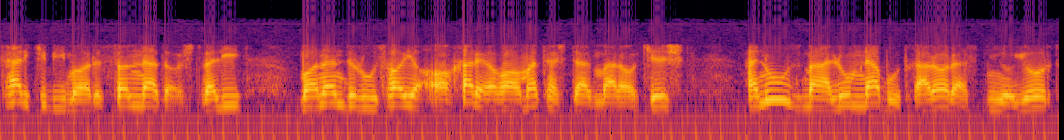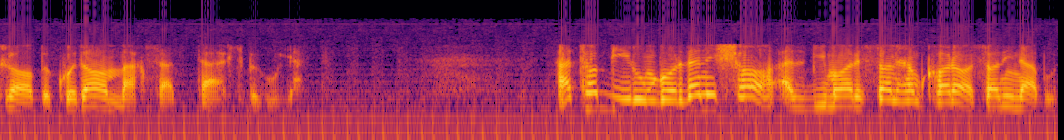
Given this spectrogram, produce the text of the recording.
ترک بیمارستان نداشت ولی مانند روزهای آخر اقامتش در مراکش هنوز معلوم نبود قرار است نیویورک را به کدام مقصد ترک بگوید. حتی بیرون بردن شاه از بیمارستان هم کار آسانی نبود.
